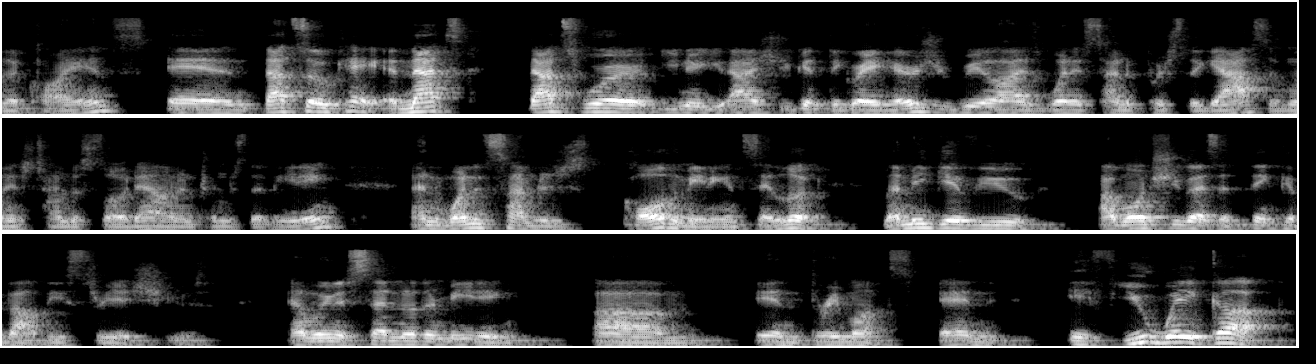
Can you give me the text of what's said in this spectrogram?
the clients and that's okay and that's that's where you know you as you get the gray hairs you realize when it's time to push the gas and when it's time to slow down in terms of the meeting and when it's time to just call the meeting and say look let me give you i want you guys to think about these three issues and we're going to set another meeting um, in three months and if you wake up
